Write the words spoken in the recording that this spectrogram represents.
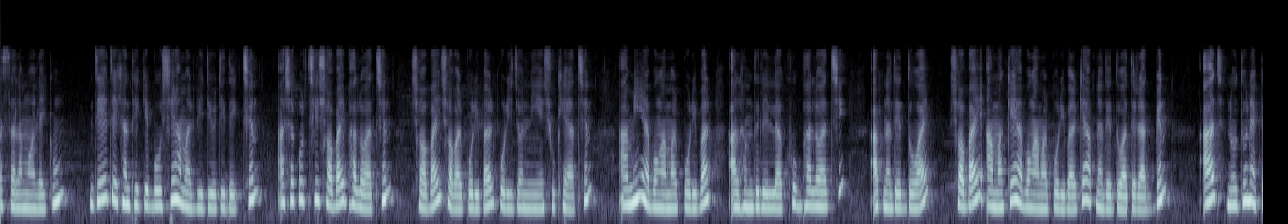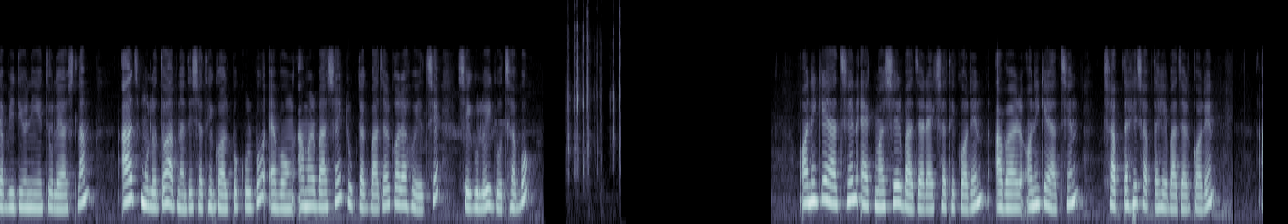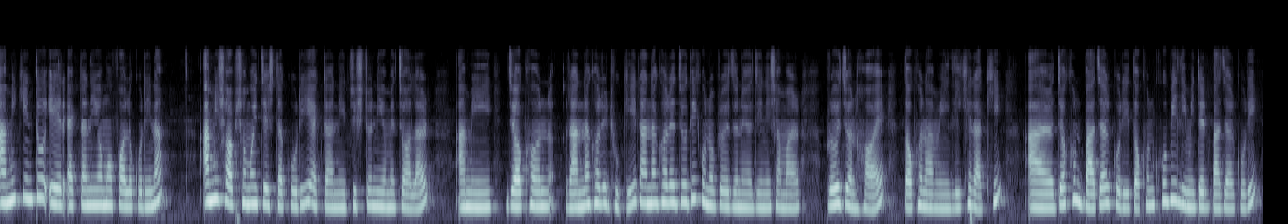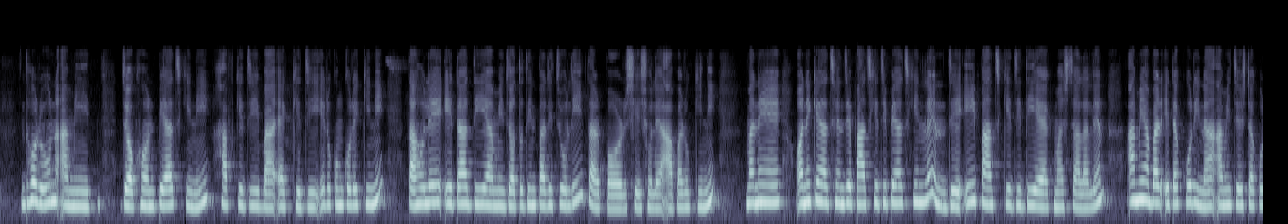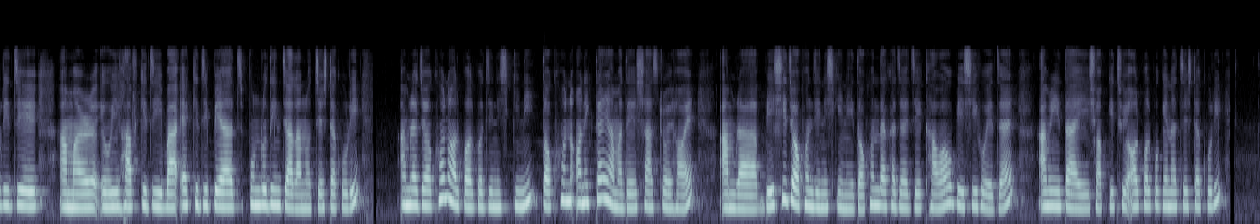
আসসালামু আলাইকুম। যে যেখান থেকে বসে আমার ভিডিওটি দেখছেন, আশা করছি সবাই ভালো আছেন। সবাই সবার পরিবার, পরিজন নিয়ে সুখে আছেন। আমি এবং আমার পরিবার আলহামদুলিল্লাহ খুব ভালো আছি। আপনাদের দোয়ায় সবাই আমাকে এবং আমার পরিবারকে আপনাদের দোয়াতে রাখবেন। আজ নতুন একটা ভিডিও নিয়ে চলে আসলাম। আজ মূলত আপনাদের সাথে গল্প করব এবং আমার বাসায় টুকটাক বাজার করা হয়েছে, সেগুলোই গোছাবো। অনেকে আছেন এক মাসের বাজার একসাথে করেন, আবার অনেকে আছেন সপ্তাহে সপ্তাহে বাজার করেন। আমি কিন্তু এর একটা নিয়মও ফলো করি না। আমি সব সময় চেষ্টা করি একটা নির্দিষ্ট নিয়মে চলার। আমি যখন রান্নাঘরে ঢুকি, রান্নাঘরে যদি কোনো প্রয়োজনীয় জিনিস আমার প্রয়োজন হয়, তখন আমি লিখে রাখি। আর যখন বাজার করি, তখন খুবই লিমিটেড বাজার করি। ধরুন আমি যখন পেঁয়াজ কিনি, হাফ কেজি বা এক কেজি এরকম করে কিনি, তাহলে এটা দিয়ে আমি যতদিন পারি চলি, তারপর শেষ হলে আবারও কিনি। মানে অনেকে আছেন যে পাঁচ কেজি পেঁয়াজ কিনলেন, যে এই পাঁচ কেজি দিয়ে এক মাস চালালেন, আমি আবার এটা করি না। আমি চেষ্টা করি যে আমার ওই হাফ কেজি বা এক কেজি পেঁয়াজ পনেরো দিন চালানোর চেষ্টা করি। আমরা যখন অল্প অল্প জিনিস কিনি, তখন অনেকটাই আমাদের সাশ্রয় হয়। আমরা বেশি যখন জিনিস কিনি, তখন দেখা যায় যে খাওয়াও বেশি হয়ে যায়। আমি তাই সব কিছুই অল্প অল্প কেনার চেষ্টা করি।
